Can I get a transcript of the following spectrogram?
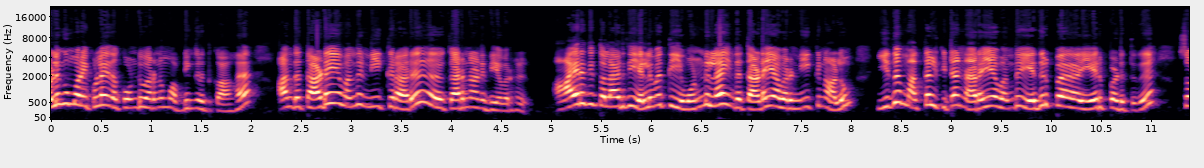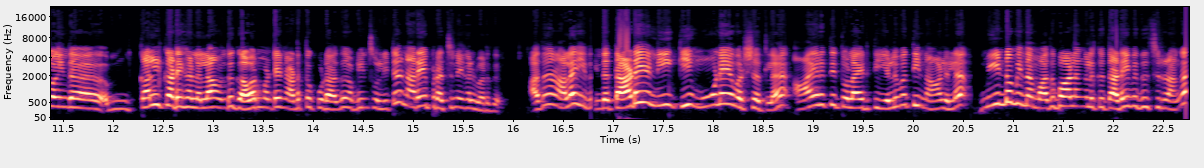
ஒழுங்குமுறைக்குள்ள இதை கொண்டு வரணும் அப்படிங்கிறதுக்காக அந்த தடையை வந்து நீக்குறாரு கருணாநிதி அவர்கள். ஆயிரத்தி தொள்ளாயிரத்தி எழுவத்தி ஒன்றில் இந்த தடையை அவர் நீக்கினாலும் இது மக்கள்கிட்ட நிறைய வந்து எதிர்ப்பை ஏற்படுத்துது. ஸோ இந்த கல் கடைகள் எல்லாம் வந்து கவர்மெண்ட்டே நடத்தக்கூடாது அப்படின்னு சொல்லிட்டு நிறைய பிரச்சனைகள் வருது. அதனால இந்த தடையை நீக்கி மூணே வருஷத்துல ஆயிரத்தி தொள்ளாயிரத்தி எழுபத்தி நாலுல மீண்டும் இந்த மதுபானங்களுக்கு தடை விதிச்சிடுறாங்க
